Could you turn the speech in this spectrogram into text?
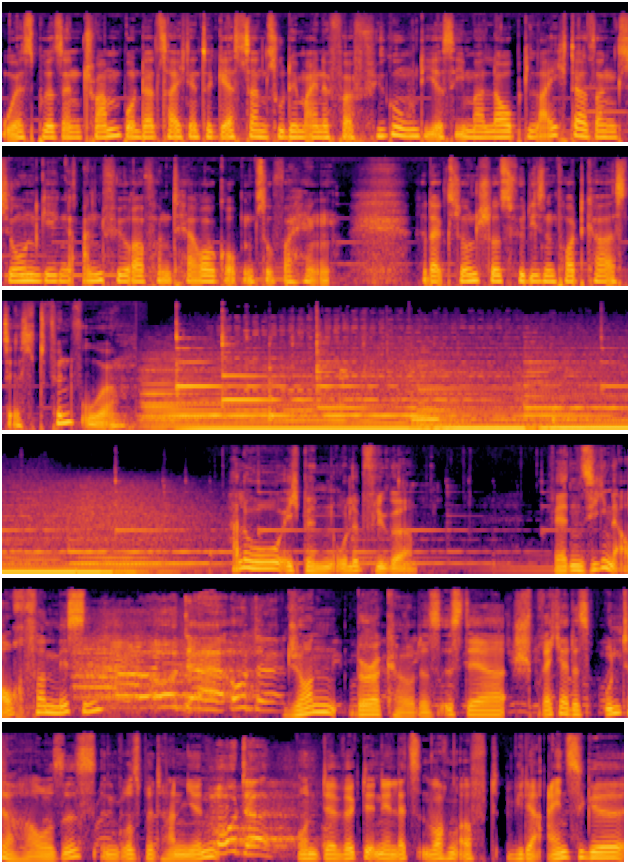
US-Präsident Trump unterzeichnete gestern zudem eine Verfügung, die es ihm erlaubt, leichter Sanktionen gegen Anführer von Terrorgruppen zu verhängen hängen. Redaktionsschluss für diesen Podcast ist 5 Uhr. Hallo, ich bin Ole Pflüger. Werden Sie ihn auch vermissen? John Burko, das ist der Sprecher des Unterhauses in Großbritannien. Und der wirkte in den letzten Wochen oft wie der Einzige,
